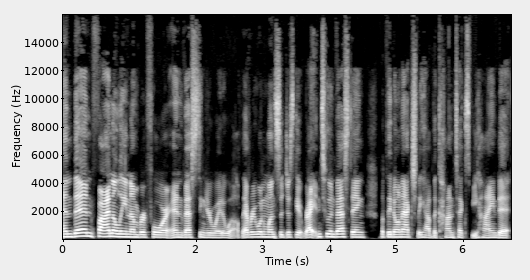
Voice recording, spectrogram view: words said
And then finally, number four, investing your way to wealth. Everyone wants to just get right into investing, but they don't actually have the context behind it.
